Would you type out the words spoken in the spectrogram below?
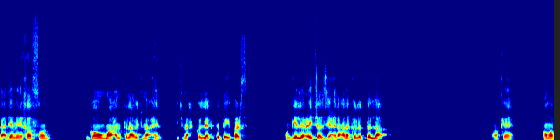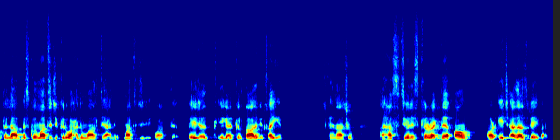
بعدين من يخلصون قوم واحد من الطلاب يجمعهن يجمع collect the papers عيد توزيعهن على كل الطلاب. أوكي؟ هم الطلاب بس كل ما تجي كل واحد ومالته يعني ما تجي ورقته فيقعد يقعد كل طالب يقيم. هنا شوف. I have students correct their own or each other's papers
